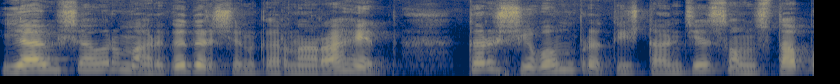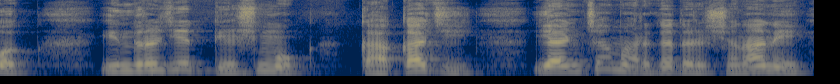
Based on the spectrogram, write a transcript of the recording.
या विषयावर मार्गदर्शन करणार आहेत. तर शिवम प्रतिष्ठानचे संस्थापक इंद्रजित देशमुख काकाजी यांच्या मार्गदर्शनाने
